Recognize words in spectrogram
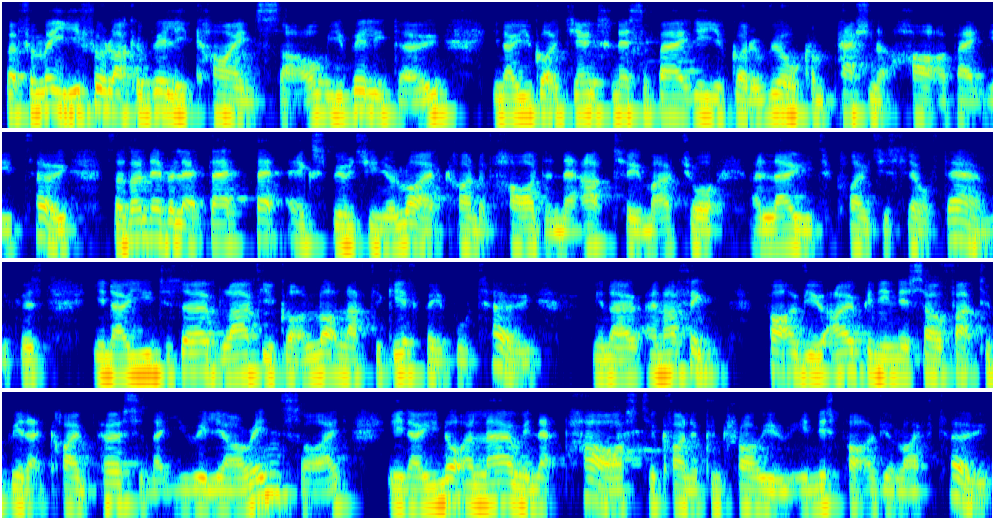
But for me you feel like a really kind soul you really do. You know you've got a gentleness about you you've got a real compassionate heart about you too. So don't ever let that that experience in your life kind of harden that up too much or allow you to close yourself down because you know you deserve love you've got a lot of love to give people too you know. And i think part of you opening yourself up to be that kind person that you really are inside. You know you're not allowing that past to kind of control you in this part of your life too.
